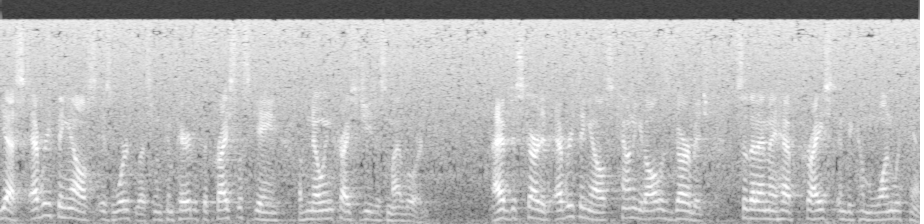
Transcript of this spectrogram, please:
Yes, everything else is worthless when compared with the priceless gain of knowing Christ Jesus my Lord. I have discarded everything else, counting it all as garbage, so that I may have Christ and become one with him.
